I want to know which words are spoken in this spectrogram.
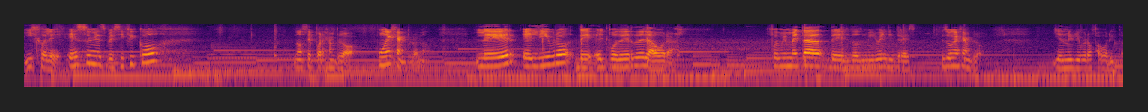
híjole, eso en específico, no sé, por ejemplo, un ejemplo, ¿no? Leer el libro de El poder de la hora. Fue mi meta del 2023. Es un ejemplo. Y es mi libro favorito.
